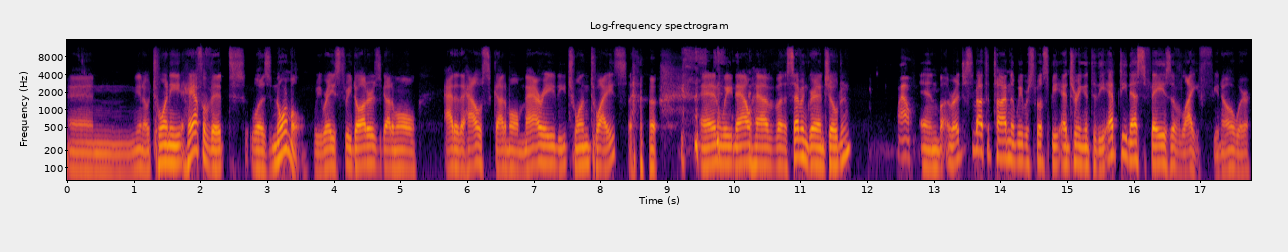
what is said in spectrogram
And, you know, 20, half of it was normal. We raised three daughters, got them all out of the house, got them all married, each one twice. and we now have uh, seven grandchildren. Wow. And right just about the time that we were supposed to be entering into the emptiness phase of life, you know, where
